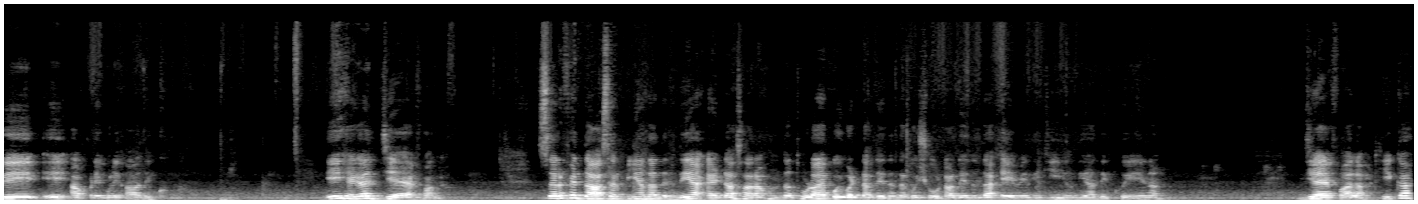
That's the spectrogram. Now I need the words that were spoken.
ਤੇ ਇਹ ਆਪਣੇ ਕੋਲੇ ਆ ਦੇਖੋ। ਇਹ ਹੈਗਾ ਜੈਫਲ ਸਿਰਫ ਇਹ 10 ਰੁਪਈਆ ਦਾ ਦਿੰਦੇ ਆ। ਐਡਾ ਸਾਰਾ ਹੁੰਦਾ ਥੋੜਾ ਜਿਹਾ ਕੋਈ ਵੱਡਾ ਦੇ ਦਿੰਦਾ, ਕੋਈ ਛੋਟਾ ਦੇ ਦਿੰਦਾ। ਐਵੇਂ ਦੀ ਚੀਜ਼ ਹੁੰਦੀ ਆ। ਦੇਖੋ ਇਹ ਨਾ ਜੈਫਲ ਆ ਠੀਕ ਆ?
